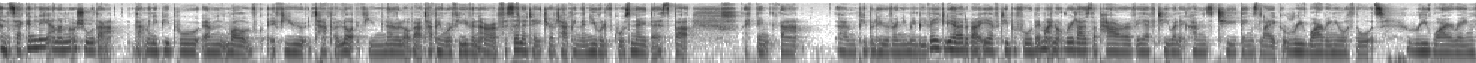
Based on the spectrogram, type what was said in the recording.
And secondly, and I'm not sure that that many people, um, well, if you tap a lot, if you know a lot about tapping, or if you even are a facilitator of tapping, then you will, of course, know this. But I think that um, people who have only maybe vaguely heard about EFT before, they might not realize the power of EFT when it comes to things like rewiring your thoughts, rewiring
